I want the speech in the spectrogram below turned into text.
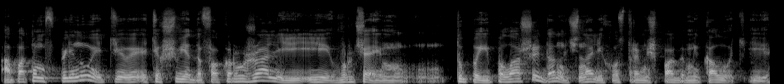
А потом в плену эти, этих шведов окружали и, вручая им тупые палаши, да, начинали их острыми шпагами колоть. И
